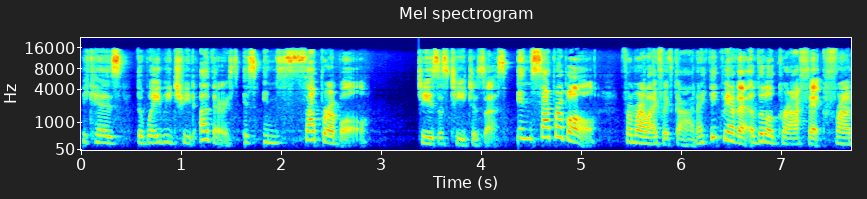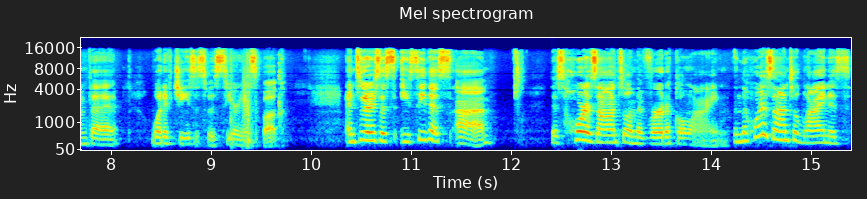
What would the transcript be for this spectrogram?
because the way we treat others is inseparable, Jesus teaches us, inseparable from our life with God. I think we have a, little graphic from the What If Jesus Was Serious book. And so there's this, you see this. Uh, this horizontal and the vertical line. And the horizontal line is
